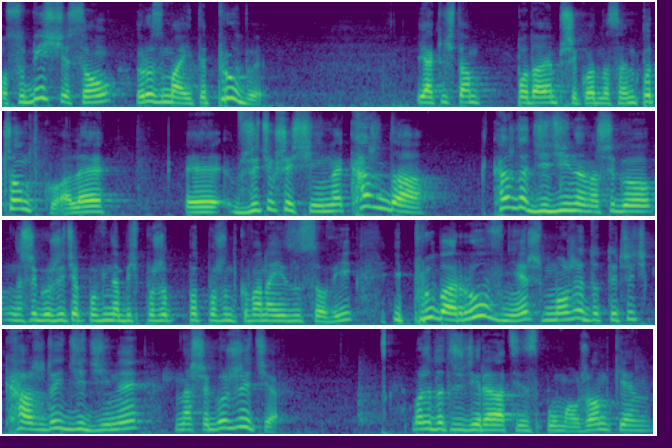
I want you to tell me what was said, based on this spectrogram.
osobiście są rozmaite próby. Jakiś tam podałem przykład na samym początku, ale e, w życiu chrześcijanina każda Każda dziedzina naszego, naszego życia powinna być podporządkowana Jezusowi i próba również może dotyczyć każdej dziedziny naszego życia. Może dotyczyć relacji ze współmałżonkiem,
